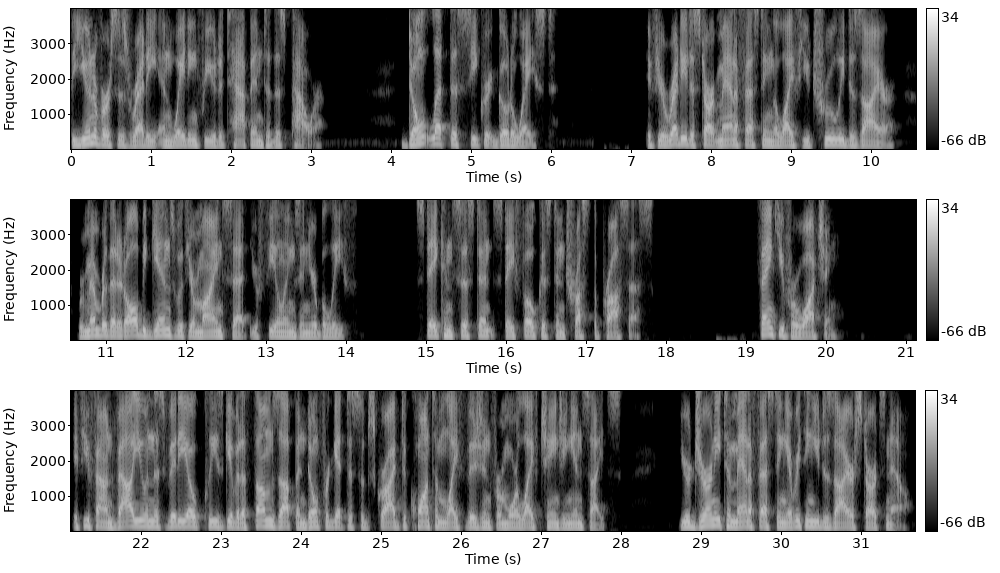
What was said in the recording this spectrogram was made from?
The universe is ready and waiting for you to tap into this power. Don't let this secret go to waste. If you're ready to start manifesting the life you truly desire, remember that it all begins with your mindset, your feelings, and your belief. Stay consistent, stay focused, and trust the process. Thank you for watching. If you found value in this video, please give it a thumbs up and don't forget to subscribe to Quantum Life Vision for more life-changing insights. Your journey to manifesting everything you desire starts now.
